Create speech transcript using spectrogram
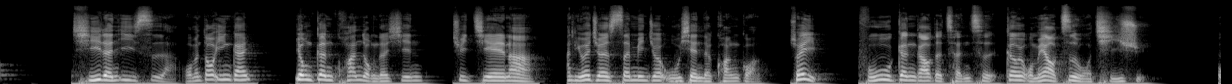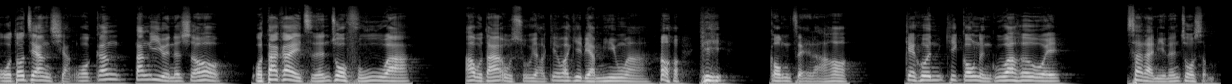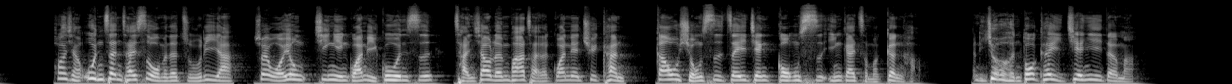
奇人异事啊，我们都应该用更宽容的心去接纳啊，你会觉得生命就无限的宽广。所以服务更高的层次，各位我们要自我期许。我都这样想。我刚当议员的时候，我大概只能做服务啊，啊，我当然有需要，叫我去念香啊，去公仔啦，哈，结婚去供两姑啊，喝威。再来，你能做什么？后来想问政才是我们的主力啊，所以我用经营管理顾问师、产销人发财的观念去看高雄市这一间公司应该怎么更好，你就有很多可以建议的嘛。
